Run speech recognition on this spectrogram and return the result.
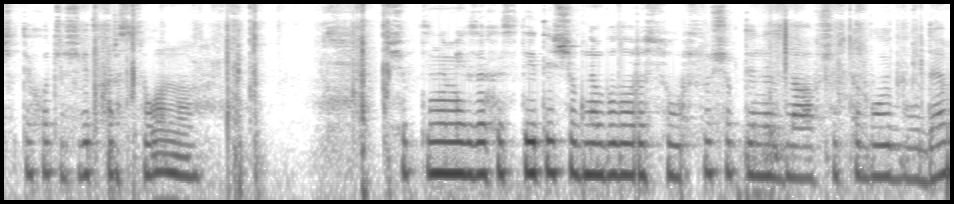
Що ти хочеш від Херсону? Щоб ти не міг захистити, щоб не було ресурсу, щоб ти не знав, що з тобою буде.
